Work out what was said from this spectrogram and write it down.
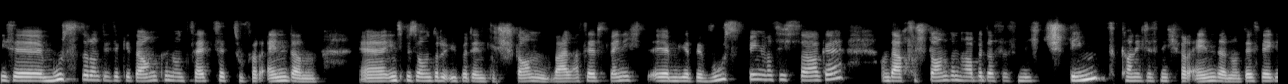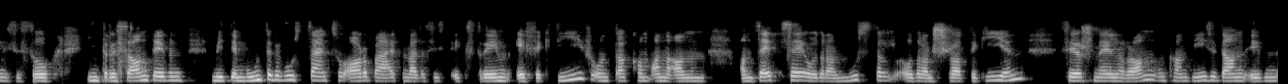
diese Muster und diese Gedanken und Sätze zu verändern, äh, insbesondere über den Verstand, weil selbst wenn ich äh, mir bewusst bin, was ich sage und auch verstanden habe, dass es nicht stimmt, kann ich es nicht verändern. Und deswegen ist es so interessant, eben mit dem Unterbewusstsein zu arbeiten, weil das ist extrem effektiv und da kommt man an, an Sätze oder an Muster oder an Strategien sehr schnell ran und kann diese dann eben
